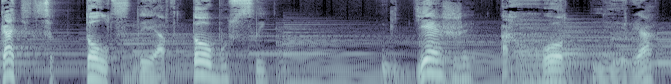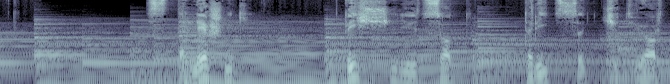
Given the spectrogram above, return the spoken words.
Катятся толстые автобусы. Где же охотный ряд? Столешники 1934 год.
